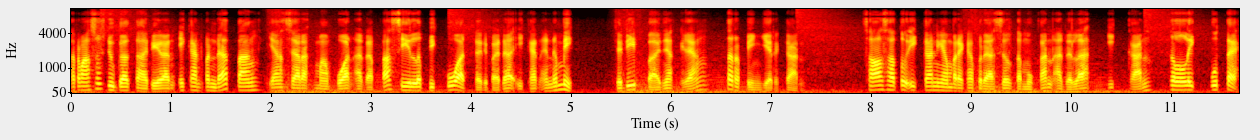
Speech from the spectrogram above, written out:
termasuk juga kehadiran ikan pendatang yang secara kemampuan adaptasi lebih kuat daripada ikan endemik. Jadi banyak yang terpinggirkan. Salah satu ikan yang mereka berhasil temukan adalah ikan kelik putih.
